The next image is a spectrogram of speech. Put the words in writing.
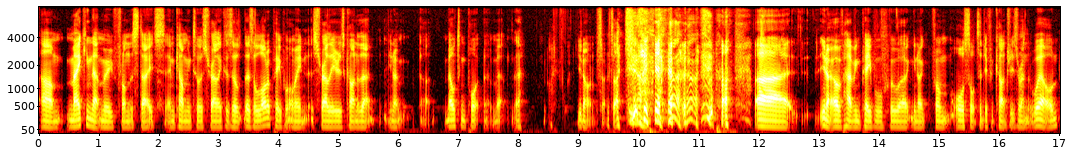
um, making that move from the states and coming to Australia, because there's a lot of people. I mean, Australia is kind of that, you know, uh, melting point. Uh, uh, you know what I'm trying to say. uh, you know, of having people who are, you know, from all sorts of different countries around the world,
